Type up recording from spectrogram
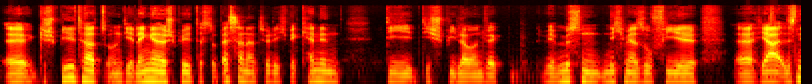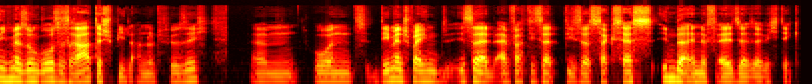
äh, gespielt hat und je länger er spielt, desto besser natürlich. Wir kennen die, die Spieler und wir, wir müssen nicht mehr so viel, äh, ja, ist nicht mehr so ein großes Ratespiel an und für sich. Ähm, und dementsprechend ist halt einfach dieser, dieser Success in der NFL sehr, sehr wichtig.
